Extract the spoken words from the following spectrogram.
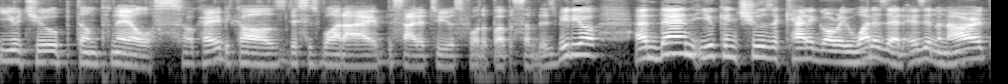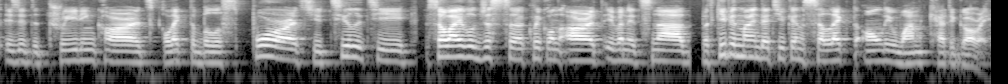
YouTube thumbnails, okay, because this is what I decided to use for the purpose of this video. And then you can choose a category. What is it? Is it an art? Is it the trading cards, collectible sports, utility? So I will just uh, click on art, even it's not, but keep in mind that you can select only one category.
